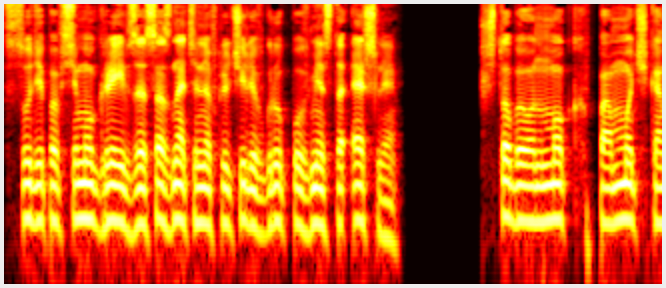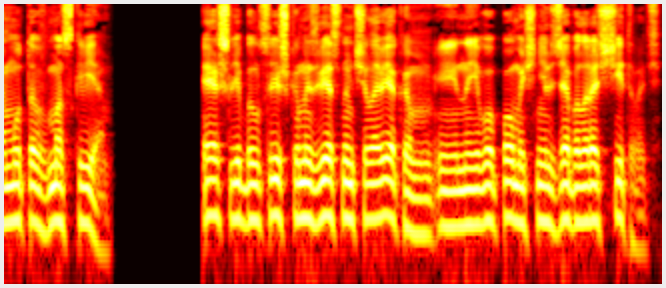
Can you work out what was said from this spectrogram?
Судя по всему, Грейвза сознательно включили в группу вместо Эшли, чтобы он мог помочь кому-то в Москве. Эшли был слишком известным человеком, и на его помощь нельзя было рассчитывать.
